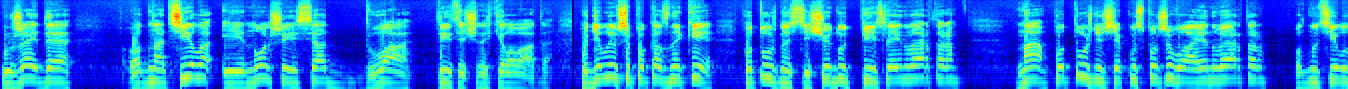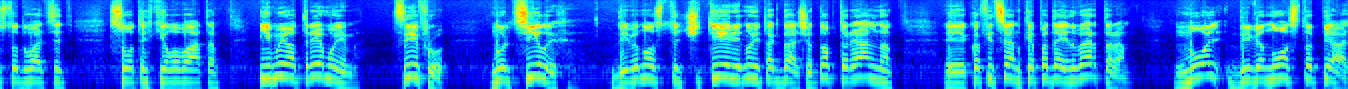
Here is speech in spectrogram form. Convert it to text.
вже йде 1,062 тисячних кВт. Поділивши показники потужності, що йдуть після інвертора, на потужність, яку споживає інвертор 1,120 кВт, і ми отримуємо цифру 0,94, ну і так далі. Тобто, реально е, коефіцієнт КПД інвертора 0,95.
